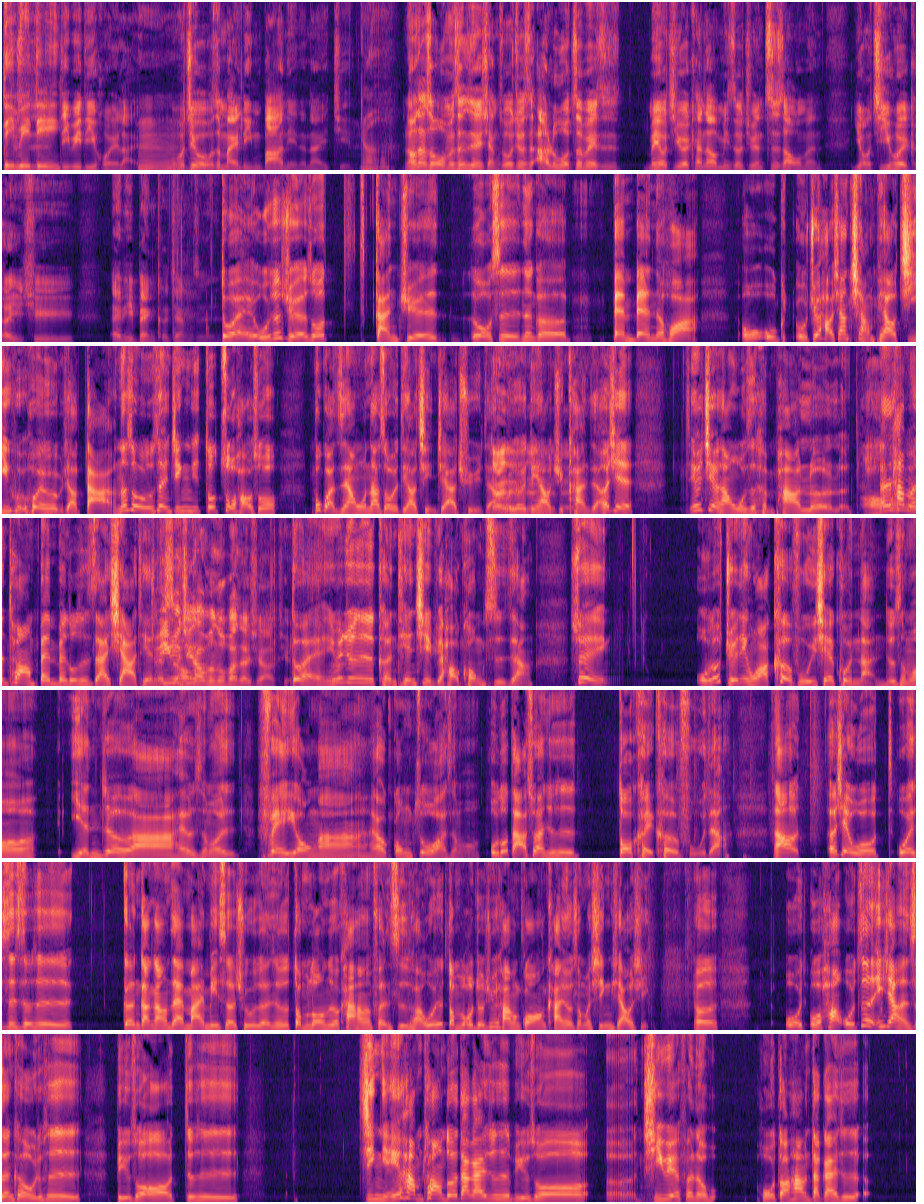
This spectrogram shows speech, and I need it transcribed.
DVD，DVD 回来。嗯我记得我是买零八年的那一届，嗯，然后那时候我们甚至也想说，就是啊，如果这辈子没有机会看到 Mr. 圈，至少我们有机会可以去 AP Bank 这样子。对，我就觉得说，感觉如果是那个 Ban Ban 的话，我我我觉得好像抢票机会会会比较大。那时候我是已经都做好说，不管怎样，我那时候一定要请假去，这样我就一定要去看这样。而且因为基本上我是很怕热的人，哦但是他们通常 Ban Ban 都是在夏天的时候音乐季，大部分都办在夏天。对，因为就是可能天气比较好控制这样，所以我都决定我要克服一切困难，就什么炎热啊，还有什么费用啊，还有工作啊什么，我都打算就是都可以克服这样。然后，而且我我也是就是跟刚刚在买 Mr. Children，就是动不动就看他们粉丝团，我就动不动就去他们官网看有什么新消息。呃，我我好，我真的印象很深刻，我就是比如说哦，就是今年，因为他们通常都大概就是比如说呃七月份的活动，他们大概就是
